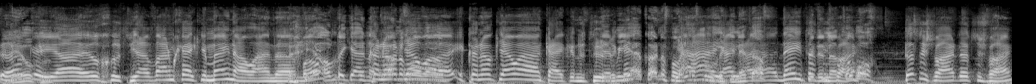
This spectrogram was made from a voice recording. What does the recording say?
Oké, okay, ja, heel goed. Ja, waarom kijk je mij nou aan, uh, Ja, omdat jij ik kan, ook jou, uh, ik kan ook jou aankijken natuurlijk. Ja, maar jij carnaval, ja, ja, ja, je net ja, af. Nee, dat is waar. Dat is waar, dat is waar.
